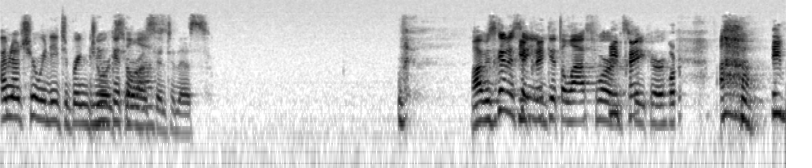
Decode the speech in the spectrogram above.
I'm not sure we need to bring you'll George Soros last- into this. I was going to say He you paid- get the last word, paid Speaker. He,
